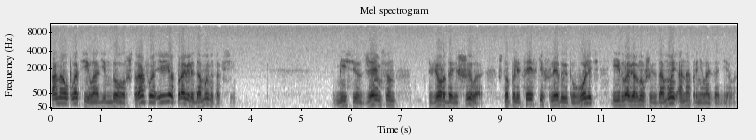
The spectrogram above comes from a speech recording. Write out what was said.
она уплатила один доллар штрафа, и ее отправили домой на такси. Миссис Джеймсон твердо решила, что полицейских следует уволить, и, едва вернувшись домой, она принялась за дело.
